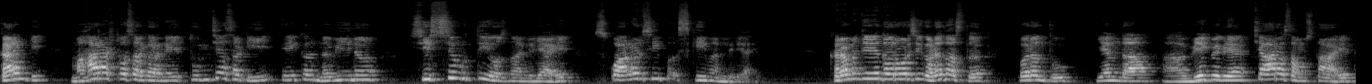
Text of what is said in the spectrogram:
कारण की महाराष्ट्र सरकारने तुमच्यासाठी एक नवीन शिष्यवृत्ती योजना आणलेली आहे. स्कॉलरशिप स्कीम आणलेली आहे. खरं म्हणजे हे दरवर्षी घडत असतं परंतु यंदा वेगवेगळ्या चार संस्था आहेत.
